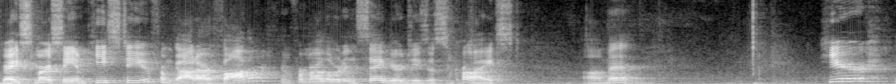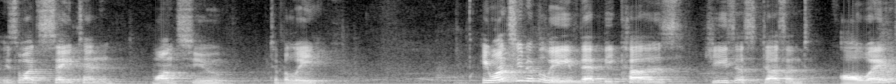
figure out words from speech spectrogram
Grace, mercy, and peace to you from God our Father and from our Lord and Savior Jesus Christ. Amen. Here is what Satan wants you to believe. He wants you to believe that because Jesus doesn't always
